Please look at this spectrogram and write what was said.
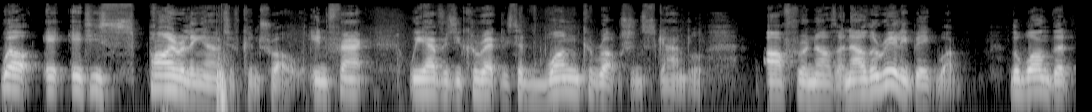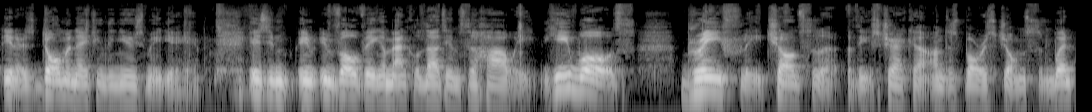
Well, it, it is spiraling out of control. In fact, we have, as you correctly said, one corruption scandal after another. Now, the really big one, the one that you know is dominating the news media here, is in, in, involving a man called Nadhim Zahawi. He was briefly Chancellor of the Exchequer under Boris Johnson when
